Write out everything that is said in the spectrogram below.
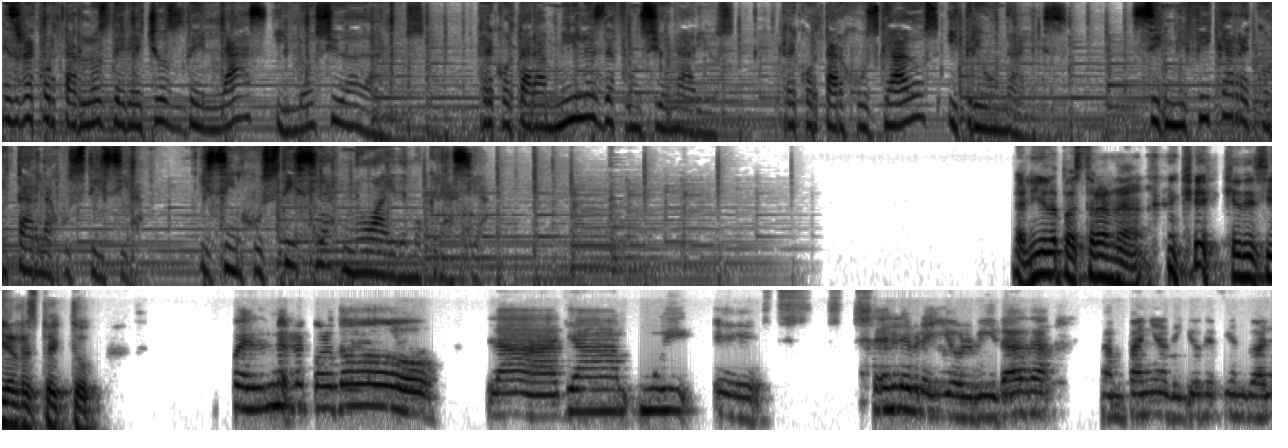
es recortar los derechos de las y los ciudadanos, recortar a miles de funcionarios, recortar juzgados y tribunales. Significa recortar la justicia, y sin justicia no hay democracia. Daniela Pastrana, ¿qué, decía al respecto? Pues me recordó la ya muy eh, célebre y olvidada campaña de Yo defiendo al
